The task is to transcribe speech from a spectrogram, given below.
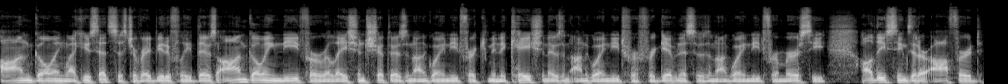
ongoing, like you said, sister, very beautifully, there's ongoing need for a relationship. There's an ongoing need for communication. There's an ongoing need for forgiveness. There's an ongoing need for mercy. All these things that are offered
